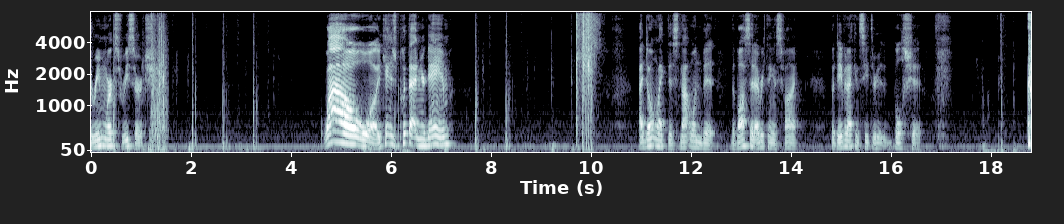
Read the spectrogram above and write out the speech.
DreamWorks Research. Wow! You can't just put that in your game. I don't like this, not one bit. The boss said everything is fine, but Dave and I can see through his bullshit.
